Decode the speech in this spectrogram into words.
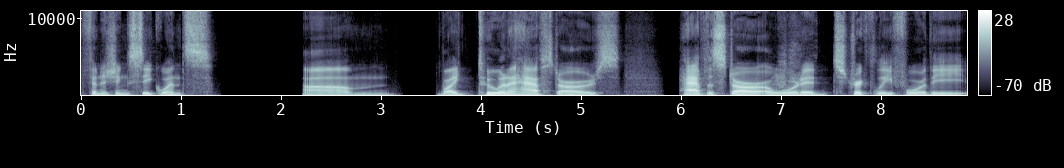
finishing sequence. Um, like two and a half stars, half a star awarded strictly for the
